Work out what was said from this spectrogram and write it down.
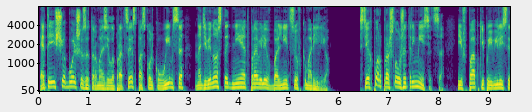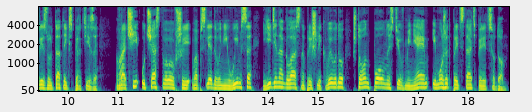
Это еще больше затормозило процесс, поскольку Уимса на 90 дней отправили в больницу в Камарилью. С тех пор прошло уже три месяца, и в папке появились результаты экспертизы. Врачи, участвовавшие в обследовании Уимса, единогласно пришли к выводу, что он полностью вменяем и может предстать перед судом.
